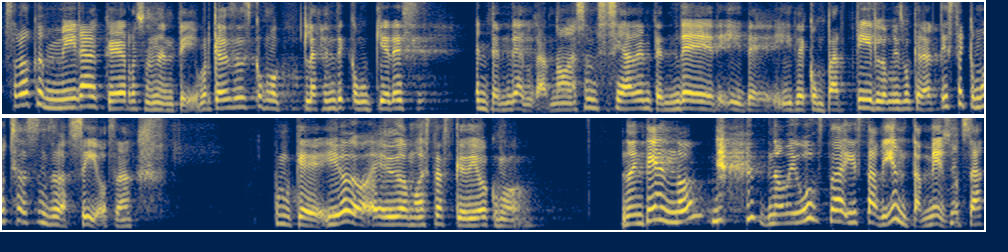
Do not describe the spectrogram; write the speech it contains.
solo que mira qué resuena en ti, porque a veces como la gente como quieres entenderla, ¿no? Esa necesidad de entender y de, y de compartir lo mismo que el artista, que muchas veces es así, o sea, como que yo he oído muestras que digo como, no entiendo, no me gusta y está bien también, o sea,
